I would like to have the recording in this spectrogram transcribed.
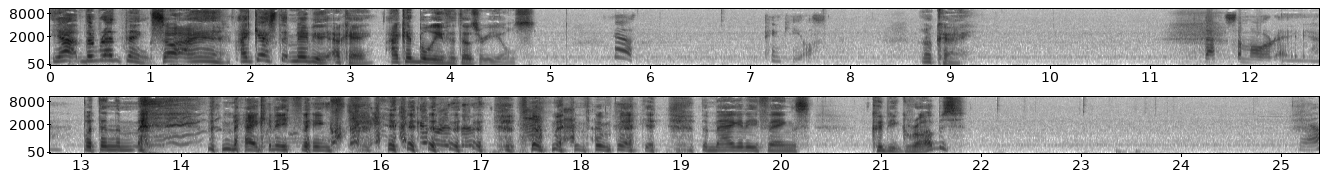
yeah, the red thing. So I, I guess that maybe okay, I could believe that those are eels. yeah. Pink eels. Okay, That's amore. But then the the maggoty things, I couldn't resist. the, the, maggoty, the maggoty things could be grubs. Yeah.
